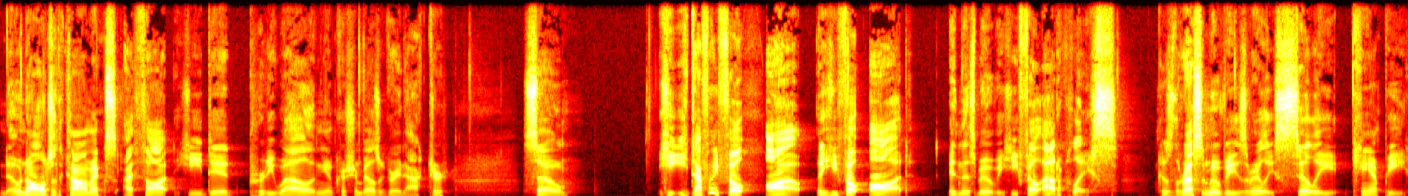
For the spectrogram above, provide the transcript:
no knowledge of the comics, I thought he did pretty well, and you know Christian Bale's a great actor, so he, he definitely felt odd. He felt odd in this movie. He felt out of place because the rest of the movie is really silly, campy,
